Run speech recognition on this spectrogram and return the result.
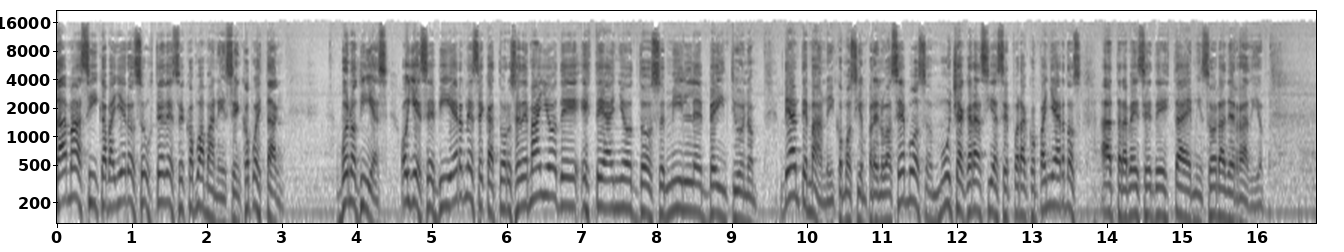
Damas y caballeros, ustedes cómo amanecen, cómo están. Buenos días. Hoy es viernes 14 de mayo de este año 2021. De antemano y como siempre lo hacemos, muchas gracias por acompañarnos a través de esta emisora de radio.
